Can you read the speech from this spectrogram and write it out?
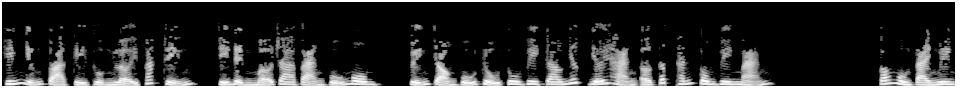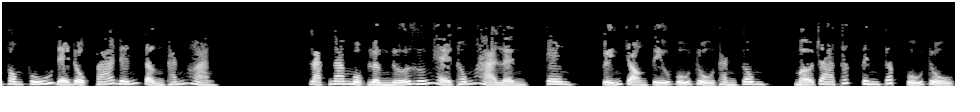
khiến những tọa kỳ thuận lợi phát triển, chỉ định mở ra vạn vũ môn, tuyển chọn vũ trụ tu vi cao nhất giới hạn ở cấp thánh tôn viên mãn. Có nguồn tài nguyên phong phú để đột phá đến tận thánh hoàng. Lạc Nam một lần nữa hướng hệ thống hạ lệnh, Ken, tuyển chọn tiểu vũ trụ thành công, mở ra thất tinh cấp vũ trụ,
